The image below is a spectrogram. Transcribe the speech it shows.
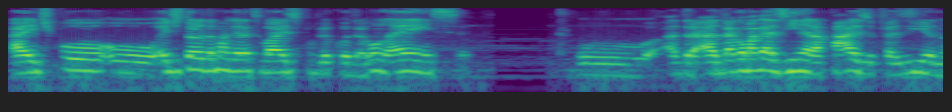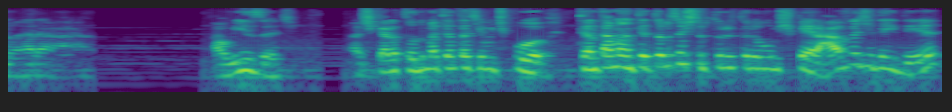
Aí, tipo, o a editora da Margaret Weiss publicou Dragonlance, o, a, Dra a Dragon Magazine era a Paizo que fazia, não era a Wizard. Acho que era toda uma tentativa, tipo, tentar manter toda essa estrutura que todo mundo esperava de D&D,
